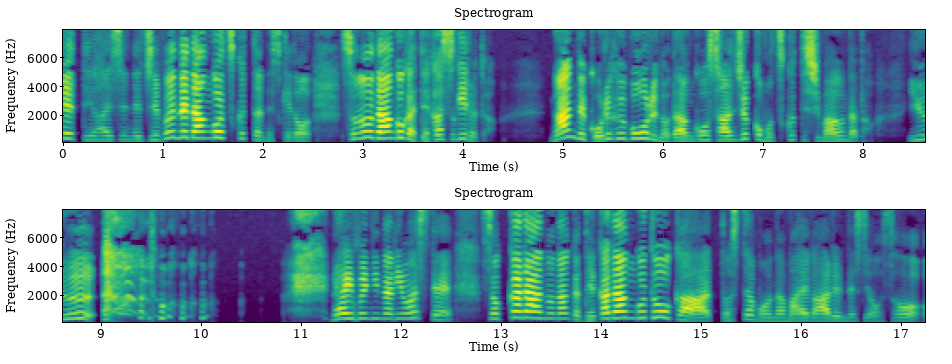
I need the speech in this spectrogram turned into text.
べるっていう配信で自分で団子を作ったんですけどその団子がでかすぎると。なんでゴルフボールの団子を30個も作ってしまうんだという ライブになりましてそっからあのなんかデカ団子トーカーとしても名前があるんですよ。そう。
